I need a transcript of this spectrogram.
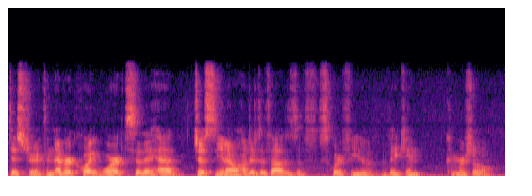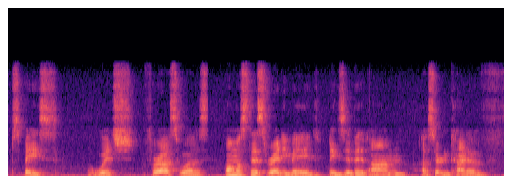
district and never quite worked. So they had just, you know, hundreds of thousands of square feet of vacant commercial space, which for us was almost this ready made exhibit on a certain kind of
